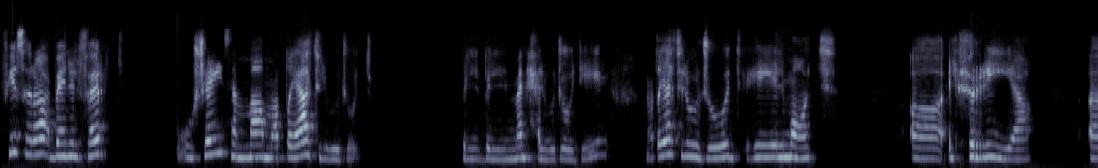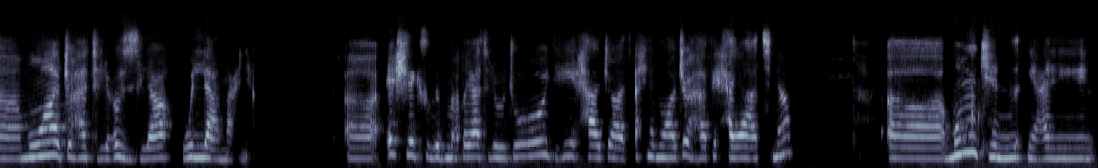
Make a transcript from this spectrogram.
في صراع بين الفرد وشيء سماه معطيات الوجود. بالمنحى الوجودي معطيات الوجود هي الموت آه الحرية آه مواجهة العزلة واللا معنى إيش يقصد بمعطيات الوجود؟ هي حاجات إحنا نواجهها في حياتنا ممكن يعني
